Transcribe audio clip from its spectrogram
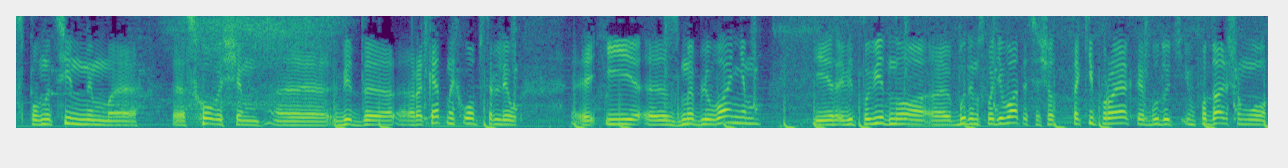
з повноцінним сховищем від ракетних обстрілів і е, з меблюванням. І відповідно е, будемо сподіватися, що такі проекти будуть і в подальшому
